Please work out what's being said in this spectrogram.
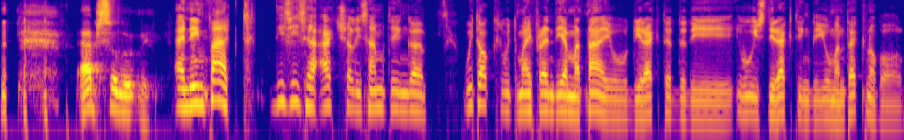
Absolutely. And in fact, this is uh, actually something uh, we talked with my friend Iain Mattaj, who directed the, who is directing the Human Technopole,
